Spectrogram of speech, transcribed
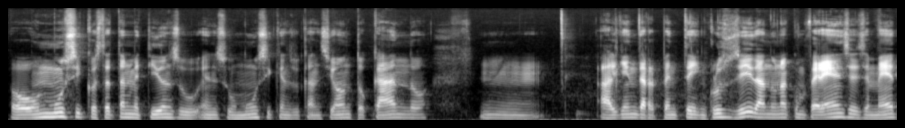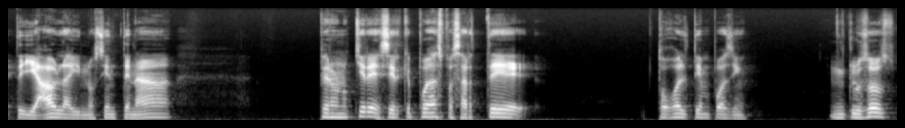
O un músico está tan metido en su, en su música, en su canción, tocando. Mm, alguien de repente, incluso sí, dando una conferencia y se mete y habla y no siente nada. Pero no quiere decir que puedas pasarte todo el tiempo así. Incluso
